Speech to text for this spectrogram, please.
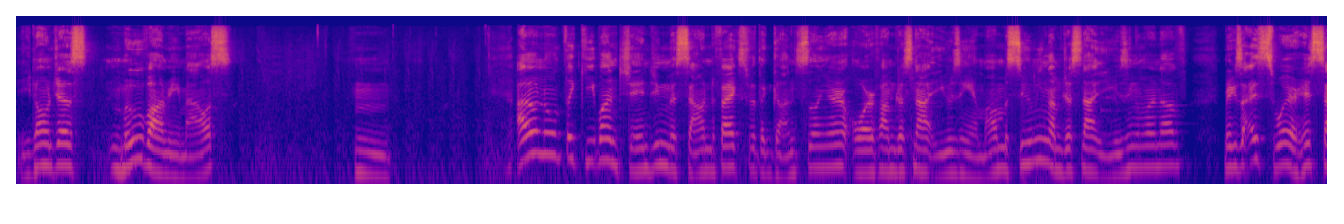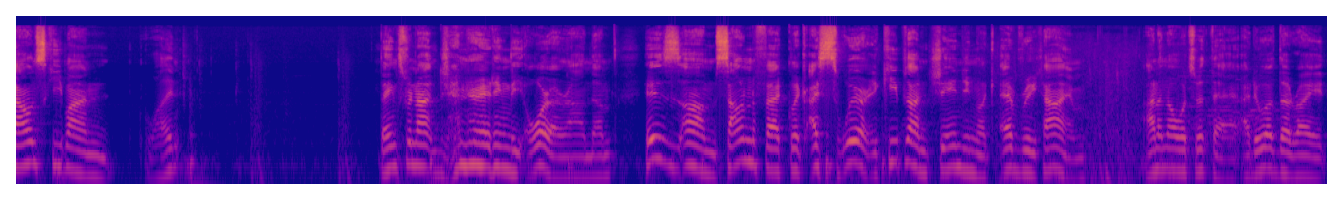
You don't just move on me, mouse. Hmm. I don't know if they keep on changing the sound effects for the gunslinger or if I'm just not using him. I'm assuming I'm just not using him enough because I swear his sounds keep on what? Thanks for not generating the aura around them. His um sound effect, like I swear, it keeps on changing like every time. I don't know what's with that. I do have the right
